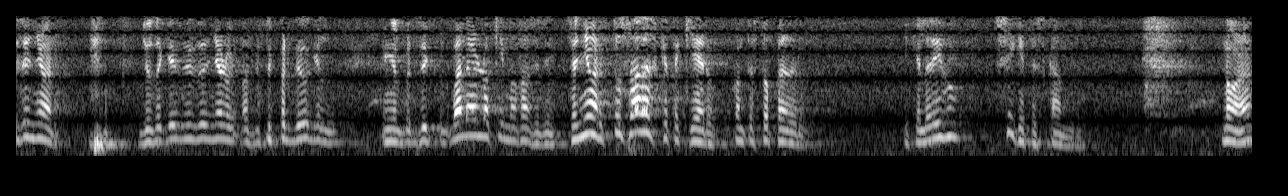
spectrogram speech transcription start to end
Señor. Yo sé que sí, Señor, lo que estoy perdido en el, en el versículo. Voy a leerlo aquí más fácil. Sí. Señor, tú sabes que te quiero, contestó Pedro. ¿Y qué le dijo? Sigue pescando. No, ¿eh?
